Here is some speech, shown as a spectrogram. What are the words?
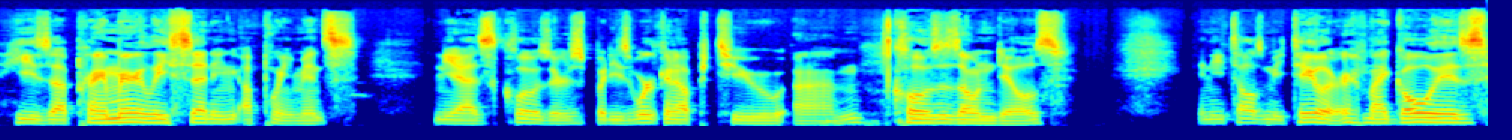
he's uh, primarily setting appointments. And he has closers but he's working up to um, close his own deals. And he tells me taylor my goal is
